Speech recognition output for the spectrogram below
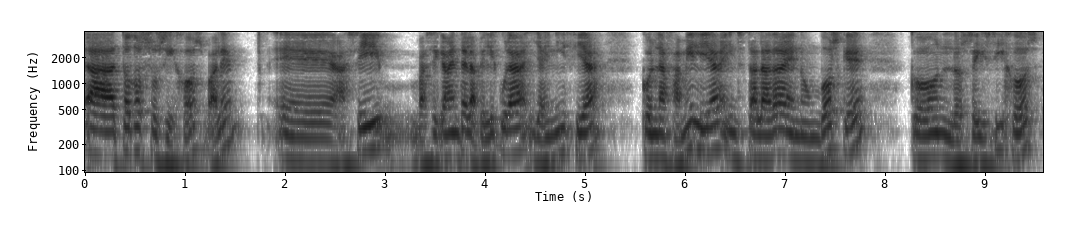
a todos sus hijos, ¿vale? Eh, así, básicamente la película ya inicia con la familia instalada en un bosque con los seis hijos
